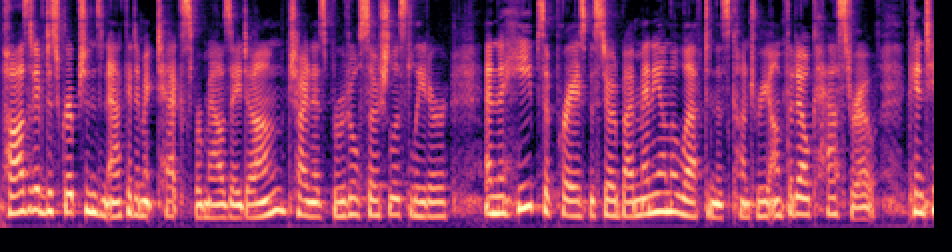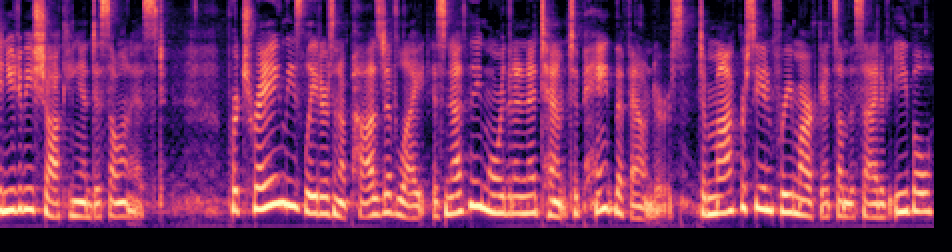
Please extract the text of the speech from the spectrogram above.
positive descriptions in academic texts for Mao Zedong, China's brutal socialist leader, and the heaps of praise bestowed by many on the left in this country on Fidel Castro continue to be shocking and dishonest. Portraying these leaders in a positive light is nothing more than an attempt to paint the founders, democracy and free markets, on the side of evil,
